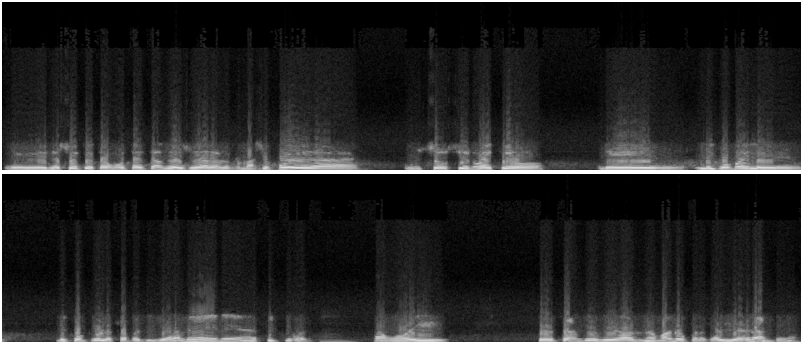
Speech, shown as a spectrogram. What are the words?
Eh, nosotros estamos tratando de ayudar a lo que más se pueda. Un socio nuestro le, le como le, le compró las zapatillas a nene, así que bueno, mm. estamos ahí tratando de dar una mano para salir adelante, ¿no?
